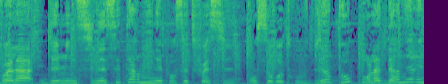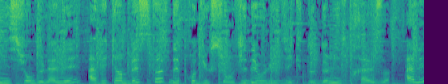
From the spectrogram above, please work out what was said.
Voilà, Gaming Ciné, c'est terminé pour cette fois-ci. On se retrouve bientôt pour la dernière émission de l'année avec un best-of des productions vidéoludiques de 2013. Allez,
